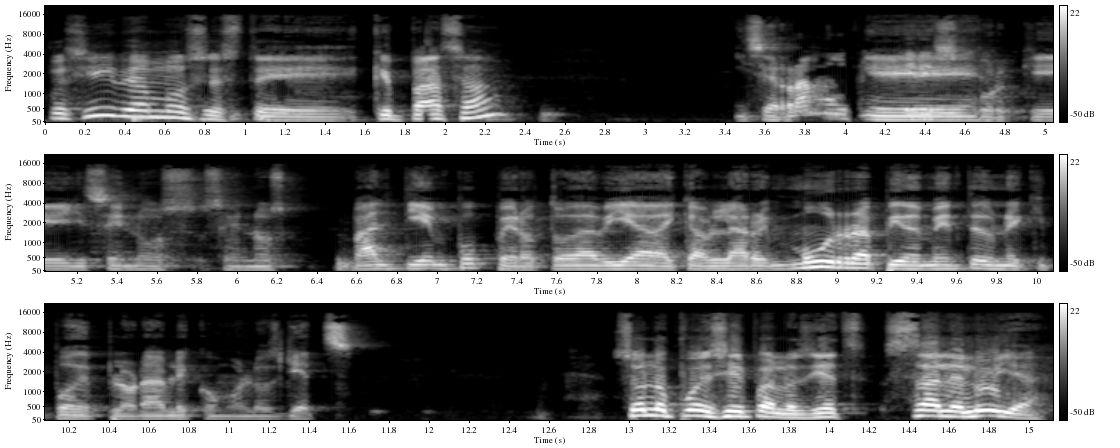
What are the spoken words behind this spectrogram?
Pues sí, veamos este qué pasa. Y cerramos eh, porque se nos, se nos va el tiempo, pero todavía hay que hablar muy rápidamente de un equipo deplorable como los Jets. Solo puedo decir para los Jets, aleluya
